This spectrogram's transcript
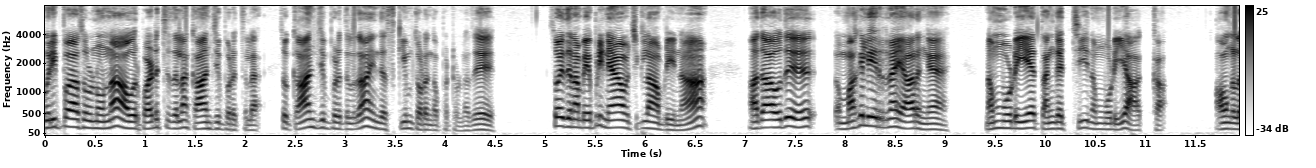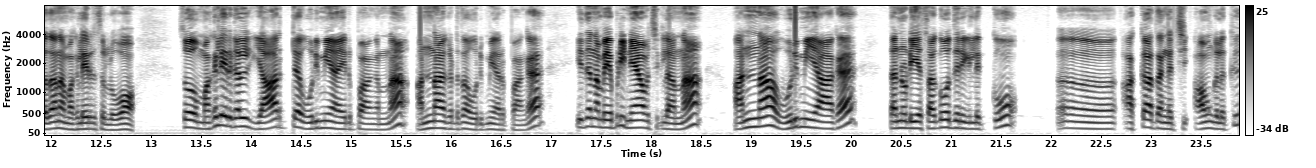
குறிப்பாக சொல்லணுன்னா அவர் படித்ததெல்லாம் காஞ்சிபுரத்தில். ஸோ காஞ்சிபுரத்தில் தான் இந்த ஸ்கீம் தொடங்கப்பட்டுள்ளது. ஸோ இதை நம்ம எப்படி ஞாபகம் வச்சுக்கலாம் அப்படின்னா அதாவது மகளிர்னா யாருங்க? நம்முடைய தங்கச்சி நம்முடைய அக்கா. அவங்கள தான் நான் மகளிர் சொல்லுவோம். ஸோ மகளிர்கள் யார்கிட்ட உரிமையாக இருப்பாங்கன்னா அண்ணா கிட்ட தான் உரிமையாக இருப்பாங்க. இதை நம்ம எப்படி ஞாபகம் வச்சுக்கலாம்னா அண்ணா உரிமையாக தன்னுடைய சகோதரிகளுக்கும் அக்கா தங்கச்சி அவங்களுக்கு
